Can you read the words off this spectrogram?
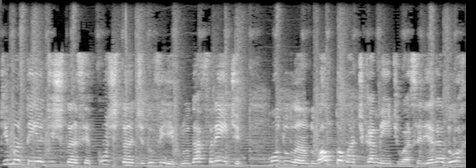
que mantém a distância constante do veículo da frente, modulando automaticamente o acelerador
